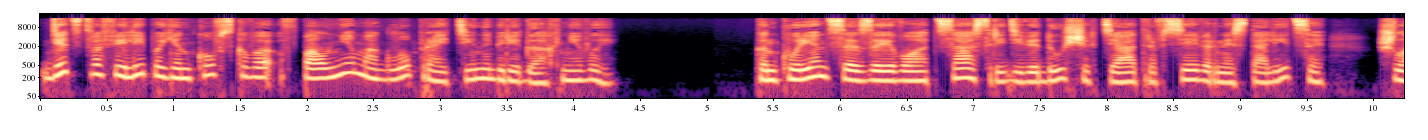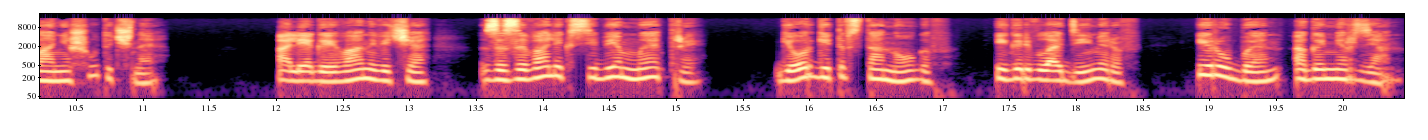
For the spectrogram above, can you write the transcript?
детство Филиппа Янковского вполне могло пройти на берегах Невы. Конкуренция за его отца среди ведущих театров северной столицы шла нешуточная. Олега Ивановича зазывали к себе мэтры Георгий Товстоногов, Игорь Владимиров и Рубен Агамерзян.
